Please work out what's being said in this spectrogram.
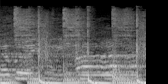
together you and I.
